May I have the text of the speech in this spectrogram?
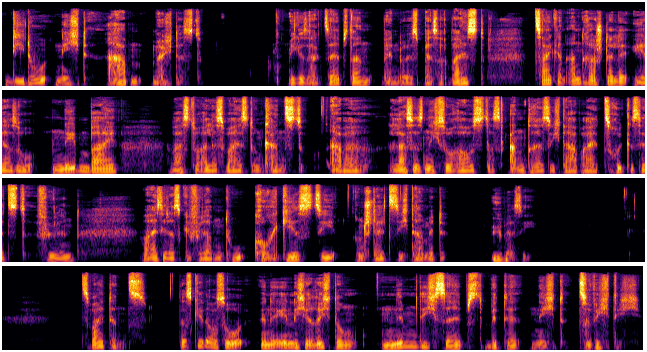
die du nicht haben möchtest. Wie gesagt, selbst dann, wenn du es besser weißt, zeig an anderer Stelle eher so nebenbei, was du alles weißt und kannst, aber lass es nicht so raus, dass andere sich dabei zurückgesetzt fühlen, weil sie das Gefühl haben, du korrigierst sie und stellst dich damit über sie. Zweitens, das geht auch so in eine ähnliche Richtung, nimm dich selbst bitte nicht zu wichtig.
